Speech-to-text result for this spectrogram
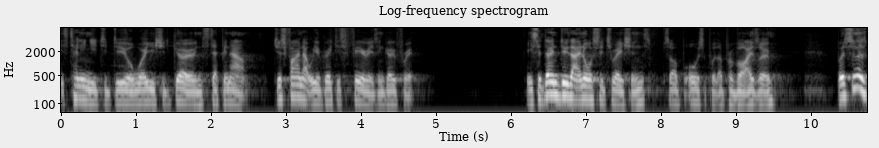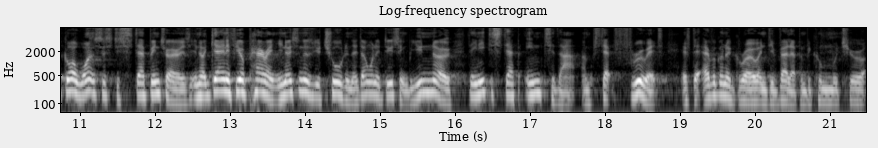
is telling you to do or where you should go and stepping out, just find out what your greatest fear is and go for it. He said, don't do that in all situations. So I'll always put that proviso. But as soon as God wants us to step into areas, you know, again, if you're a parent, you know, sometimes your children, they don't want to do something, but you know they need to step into that and step through it if they're ever going to grow and develop and become mature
